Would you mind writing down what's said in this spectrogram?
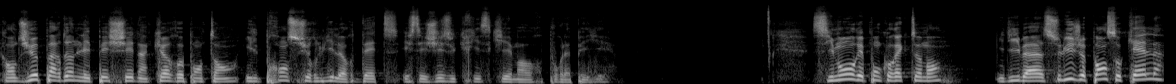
Quand Dieu pardonne les péchés d'un cœur repentant, il prend sur lui leur dette et c'est Jésus-Christ qui est mort pour la payer. Simon répond correctement il dit, bah, celui, je pense, auquel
